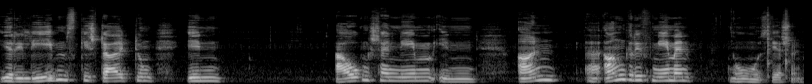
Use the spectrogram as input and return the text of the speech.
ihre Lebensgestaltung in Augenschein nehmen, in An, äh, Angriff nehmen. Oh, sehr schön.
